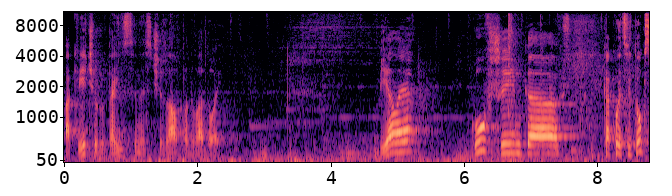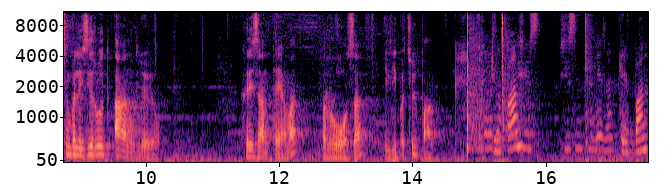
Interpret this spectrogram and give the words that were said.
а к вечеру таинственно исчезал под водой. Белая кувшинка. Какой цветок символизирует Англию? Хризантема, роза либо тюльпан. Тюльпан. Тюльпан.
